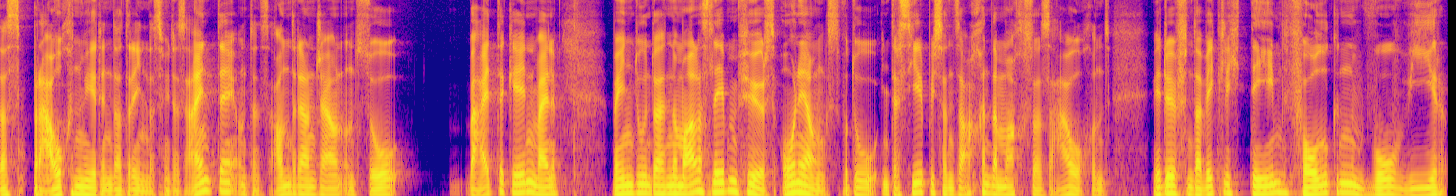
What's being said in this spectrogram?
das brauchen wir denn da drin, dass wir das eine und das andere anschauen und so weitergehen, weil wenn du ein normales Leben führst, ohne Angst, wo du interessiert bist an Sachen, dann machst du das auch. Und wir dürfen da wirklich dem folgen, wo wir,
